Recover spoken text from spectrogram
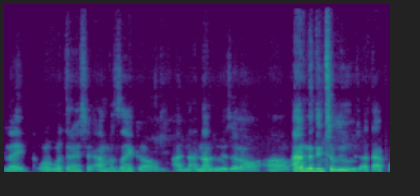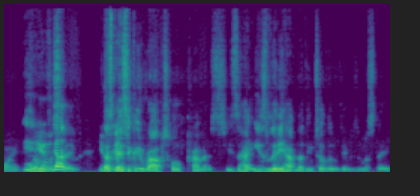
like, well, what did I say? I was like, um, I'm not, I'm not lose at all. Um, I have nothing to lose at that point. Yeah, I'm a you've got-. You've That's got- basically Rob's whole premise. He's he's literally have nothing to lose if he's a mistake.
